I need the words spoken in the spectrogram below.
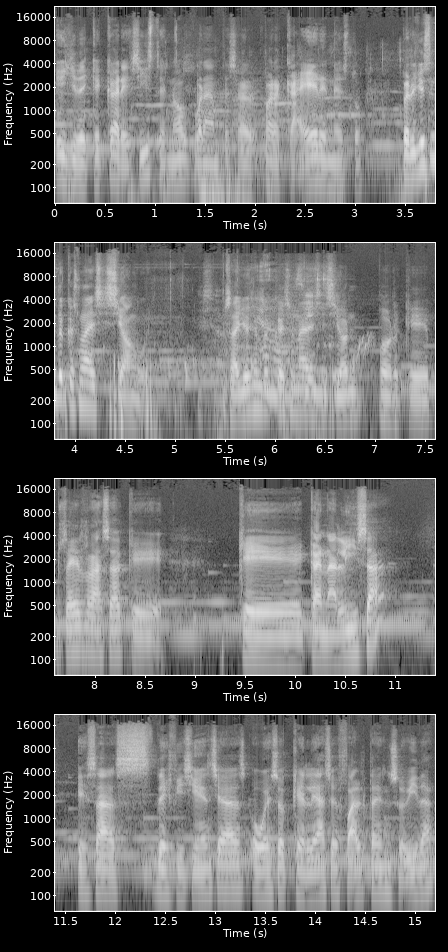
y de qué careciste, ¿no? Para empezar, para caer en esto. Pero yo siento que es una decisión, güey. O sea, yo siento que es una sí, sí, decisión porque pues, hay raza que, que canaliza esas deficiencias o eso que le hace falta en su vida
